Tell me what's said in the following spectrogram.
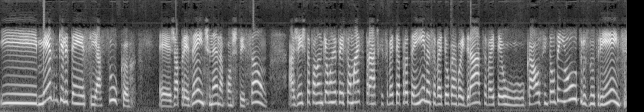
e mesmo que ele tenha esse açúcar é, já presente né, na Constituição, a gente está falando que é uma refeição mais prática. Você vai ter a proteína, você vai ter o carboidrato, você vai ter o, o cálcio, então tem outros nutrientes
